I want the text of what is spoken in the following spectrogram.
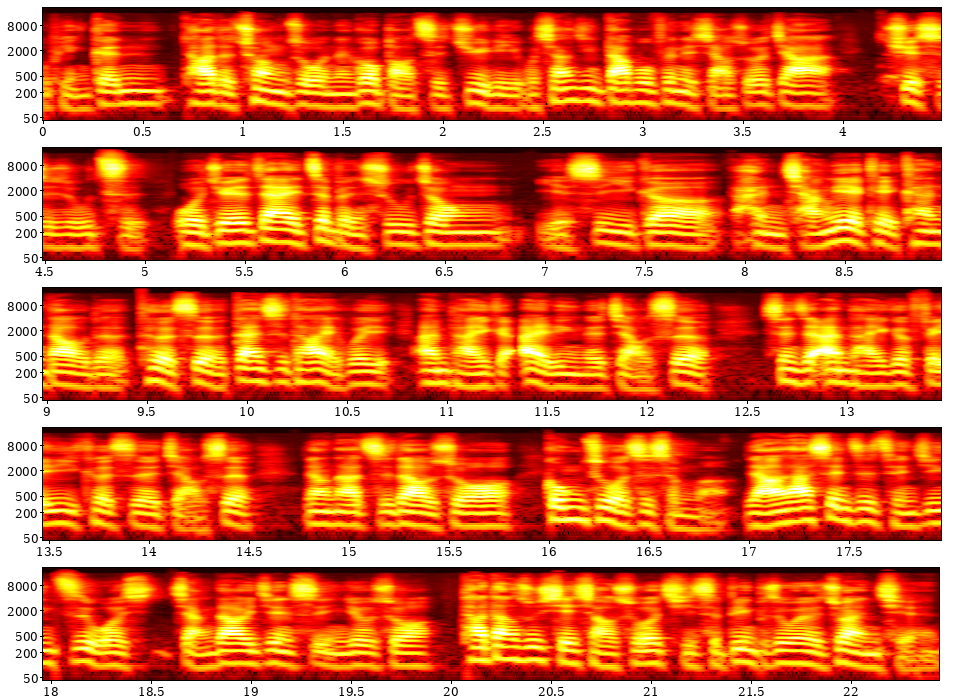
品跟他的创作能够保持距离。我相信大部分的小说家确实如此。我觉得在这本书中也是一个很强烈可以看到的特色，但是他也会安排一个艾琳的角色。甚至安排一个菲利克斯的角色，让他知道说工作是什么。然后他甚至曾经自我讲到一件事情，就是说他当初写小说其实并不是为了赚钱。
